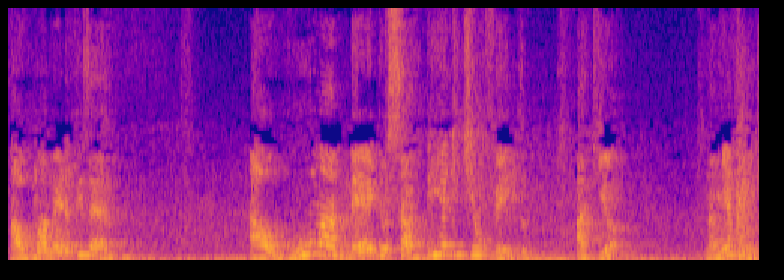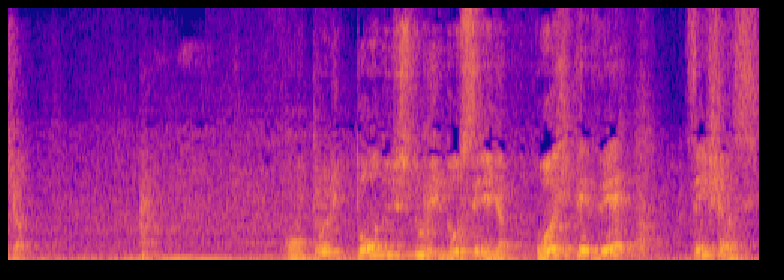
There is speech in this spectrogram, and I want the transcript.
alguma merda fizeram. Alguma merda eu sabia que tinham feito. Aqui, ó. Na minha frente, ó. Controle todo destruído. Ou seja, hoje TV sem chance.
